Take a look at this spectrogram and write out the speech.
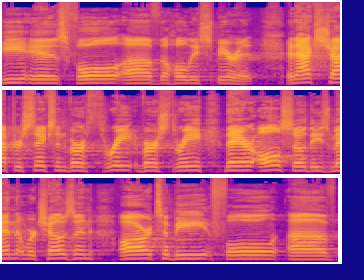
He is full of the Holy Spirit. In Acts chapter 6 and verse 3, verse 3, they are also, these men that were chosen, are to be full of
